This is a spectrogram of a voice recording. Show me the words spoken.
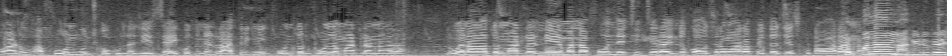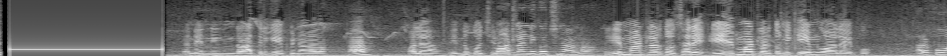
వాడు ఆ ఫోన్ గుంజుకోకుండా చేస్తే అయిపోతుంది. నేను రాత్రికి నీకు ఫోన్ తోని ఫోన్లో మాట్లాడినా కదా? నువ్వే నా నాతో మాట్లాడి నేను ఏమన్నా ఫోన్ తెచ్చి ఇచ్చారా ఎందుకు అవసరమారా? పెద్ద చేసుకుంటావారా అన్న చెప్పలే నాకు ఇటు వేస్ట్ నేను నేను రాత్రికి చెప్పినా కదా. ఆ? మళ్ళా ఎందుకు వచ్చిన మాట్లాడనీకి వచ్చినా అన్న. ఏం మాట్లాడుతావు? సరే ఏం మాట్లాడుతావు? నీకు ఏం కావాలి చెప్పు. అరే ఫోన్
